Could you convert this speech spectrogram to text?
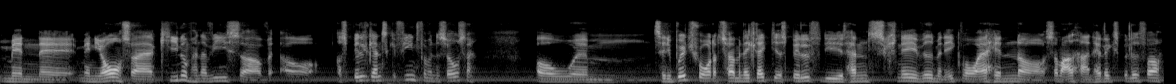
men, øh, men i år så er Keenum, han har vist sig at, at, at spille ganske fint for Minnesota. Og øhm, Teddy Bridgewater tør man ikke rigtig at spille, fordi at hans knæ ved man ikke, hvor er henne, og så meget har han heller ikke spillet for.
